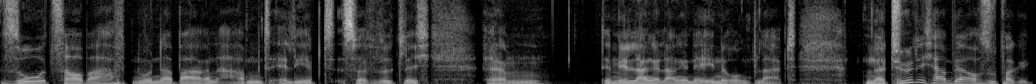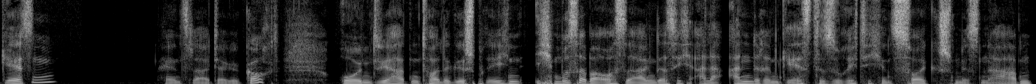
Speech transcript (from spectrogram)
so zauberhaften, wunderbaren Abend erlebt. Es war wirklich... Ähm, der mir lange, lange in Erinnerung bleibt. Natürlich haben wir auch super gegessen. Hensler hat ja gekocht und wir hatten tolle Gespräche. Ich muss aber auch sagen, dass sich alle anderen Gäste so richtig ins Zeug geschmissen haben.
